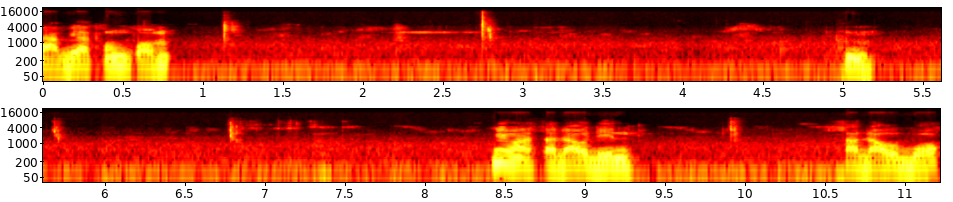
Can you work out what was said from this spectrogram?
ลาบเลือดของผมอืมนี่ว่าสะเดาดินสะเดาบก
